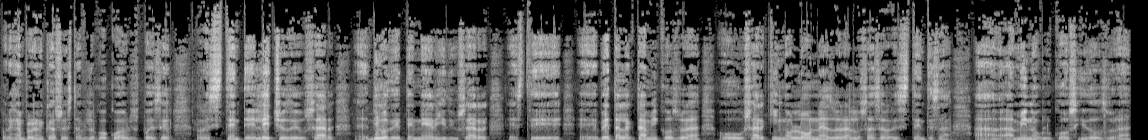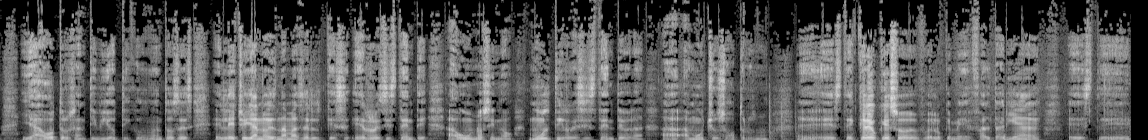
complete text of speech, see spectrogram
Por ejemplo, en el caso de Staphylococcus aureus puede ser resistente. El hecho de usar, eh, digo, de tener y de usar este, eh, beta-lactámicos o usar quinolonas ¿verdad? los hace resistentes a, a aminoglucósidos ¿verdad? y a otros antibióticos. Entonces, el hecho ya no es nada más el que es, resistente a uno, sino multiresistente A, muchos otros. ¿no? Eh, este, creo que eso fue lo que me faltaría este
